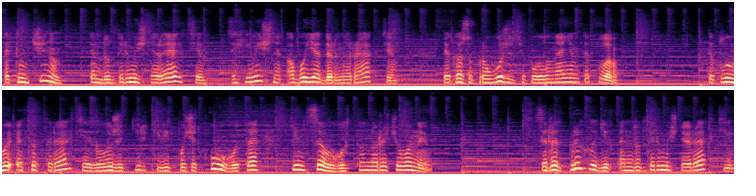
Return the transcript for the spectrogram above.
Таким чином, ендотермічна реакція це хімічна або ядерна реакція, яка супроводжується поглинанням тепла. Тепловий ефект реакції залежить тільки від початкового та кінцевого стану речовини. Серед прикладів ендотермічної реакції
